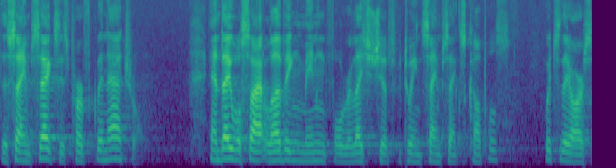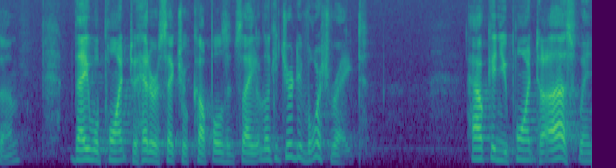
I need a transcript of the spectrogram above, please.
the same sex, it's perfectly natural. And they will cite loving, meaningful relationships between same sex couples, which there are some. They will point to heterosexual couples and say, Look at your divorce rate. How can you point to us when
